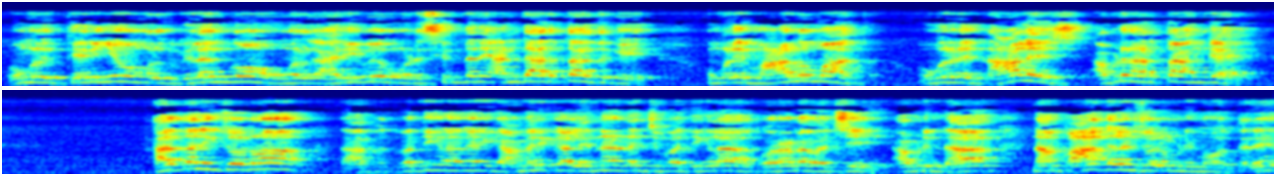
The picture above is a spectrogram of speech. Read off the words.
உங்களுக்கு தெரியும் உங்களுக்கு விளங்கும் உங்களுக்கு அறிவு உங்களுடைய சிந்தனை அந்த அர்த்தம் அதுக்கு. உங்களுடைய மாலுமாத் உங்களுடைய நாலேஜ் அப்படின்னு அர்த்தம் அங்க. அதுதான் நீங்க சொல்றோம் பாத்தீங்களா நீங்க அமெரிக்கால என்ன நடந்துச்சு பாத்தீங்களா கொரோனா வச்சு அப்படின்னா நான் பார்க்கலன்னு சொல்ல முடியுமா ஒருத்தர்?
